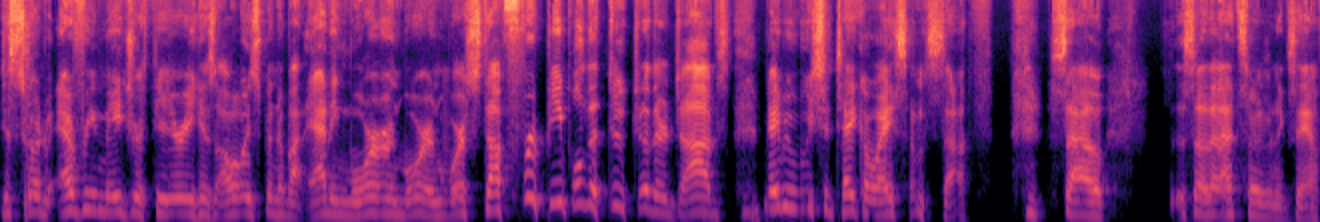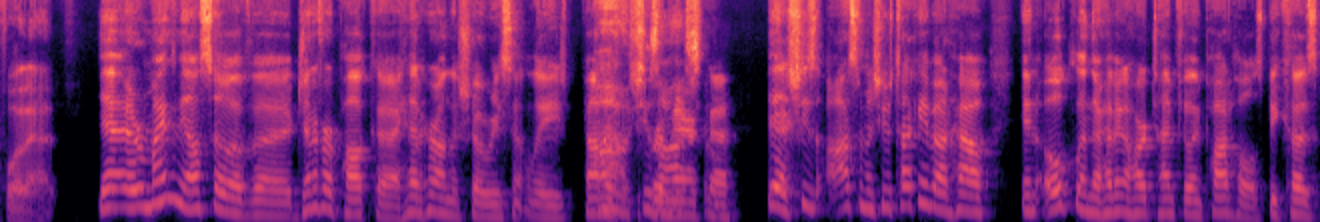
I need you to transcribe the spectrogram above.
just sort of every major theory has always been about adding more and more and more stuff for people to do to their jobs. Maybe we should take away some stuff. So, so that's sort of an example of that. Yeah, it reminds me also of uh, Jennifer Pahlka. I had her on the show recently. Oh, she's America. Awesome. Yeah, she's awesome. And she was talking about how in Oakland they're having a hard time filling potholes because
